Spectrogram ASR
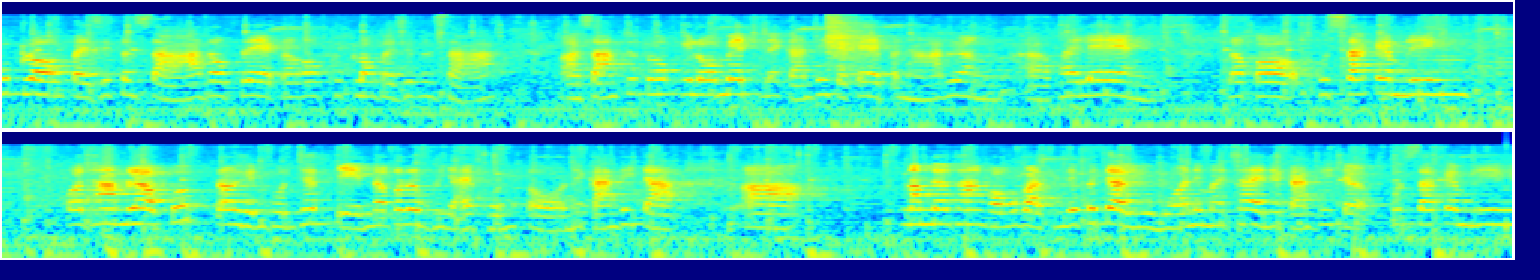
พุทดลอง 80พรรษารอบแรกแล้วก็พุทดลอง 80พรรษา 3.6 กิโลเมตร ในการที่จะแก้ปัญหาเรื่องภัยแล้งแล้วก็พุทธะแกมลิงพอทำแล้วปุ๊บเราเห็นผลชัดเจนเราก็เริ่มขยายผลต่อในการที่จะอ่านำแนวทางของพระบาทสมเด็จพระเจ้าอยู่หัวนี่มาใช้ในการที่จะพุทธะแกมลิง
